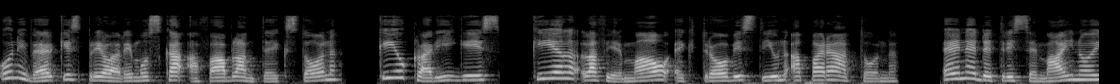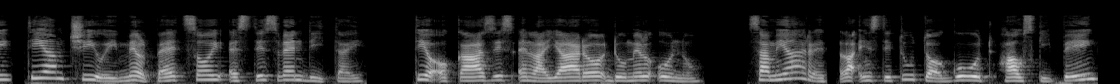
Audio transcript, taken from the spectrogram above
Oni verkis pri la remosca afablan texton, kiu clarigis kiel la firmao ectrovis tiun apparaton. Ene de tri semainoi tiam ciui mil pezoi estis venditai. Tio ocasis en la jaro 2001. Samiare, la Instituto Good Housekeeping,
